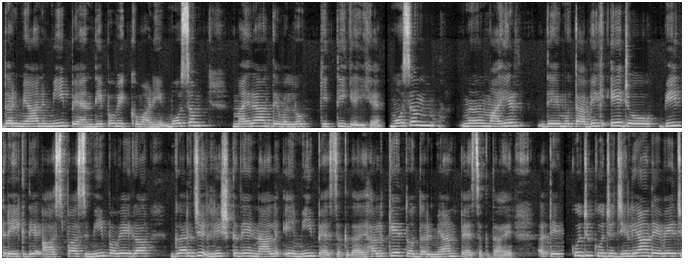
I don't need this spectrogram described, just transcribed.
ਦਰਮਿਆਨ ਮੀਂਹ ਪੈਣ ਦੀ ਭਵਿੱਖਬਾਣੀ ਮੌਸਮ ਮਾਹਿਰਾਂ ਦੇ ਵੱਲੋਂ ਕੀਤੀ ਗਈ ਹੈ। ਮੌਸਮ ਮਾਹਿਰ ਦੇ ਮੁਤਾਬਿਕ ਇਹ ਜੋ 20 ਤਰੀਕ ਦੇ ਆਸ-ਪਾਸ ਮੀਂਹ ਪਵੇਗਾ, ਗਰਜ ਲਿਸ਼ਕ ਦੇ ਨਾਲ ਇਹ ਮੀਂਹ ਪੈ ਸਕਦਾ ਹੈ, ਹਲਕੇ ਤੋਂ ਦਰਮਿਆਨ ਪੈ ਸਕਦਾ ਹੈ ਅਤੇ ਕੁਝ ਕੁਝ ਜ਼ਿਲ੍ਹਿਆਂ ਦੇ ਵਿੱਚ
